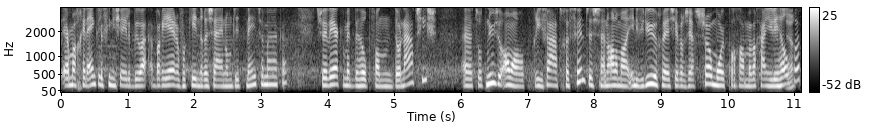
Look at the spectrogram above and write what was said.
er mag geen enkele financiële barrière voor kinderen zijn om dit mee te maken. Dus wij werken met behulp van donaties. Uh, tot nu toe allemaal privaat gefund. Dus zijn allemaal individuen geweest die hebben gezegd: zo'n mooi programma, we gaan jullie helpen.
